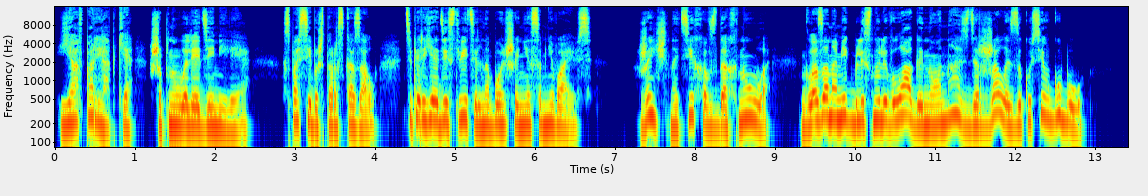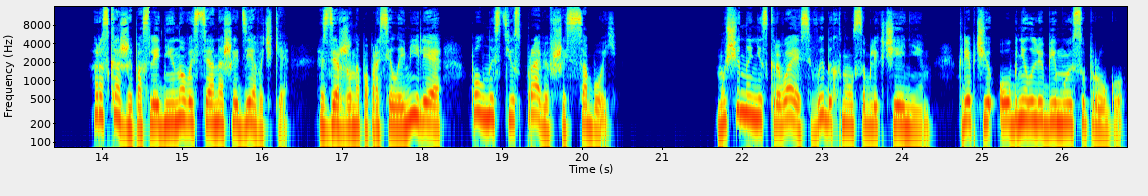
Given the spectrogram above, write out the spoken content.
«Я в порядке», — шепнула леди Эмилия. «Спасибо, что рассказал. Теперь я действительно больше не сомневаюсь». Женщина тихо вздохнула. Глаза на миг блеснули влагой, но она сдержалась, закусив губу. «Расскажи последние новости о нашей девочке», — сдержанно попросила Эмилия, полностью справившись с собой. Мужчина, не скрываясь, выдохнул с облегчением, крепче обнял любимую супругу.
